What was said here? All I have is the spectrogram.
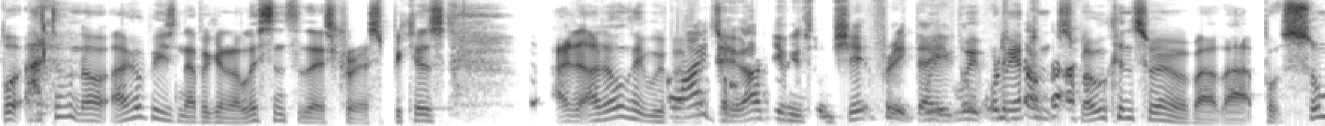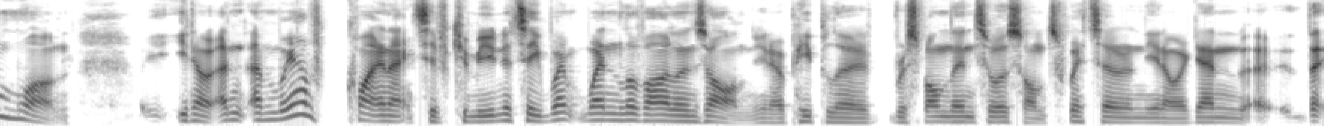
but I don't know. I hope he's never going to listen to this, Chris, because I, I don't think we've. Oh, I do. I'll give him some shit for it, Dave. We, we, we haven't spoken to him about that, but someone, you know, and, and we have quite an active community. When when Love Island's on, you know, people are responding to us on Twitter, and you know, again, uh, they,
